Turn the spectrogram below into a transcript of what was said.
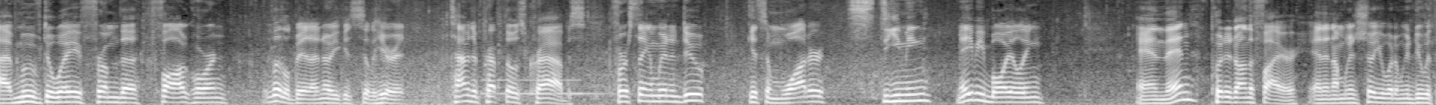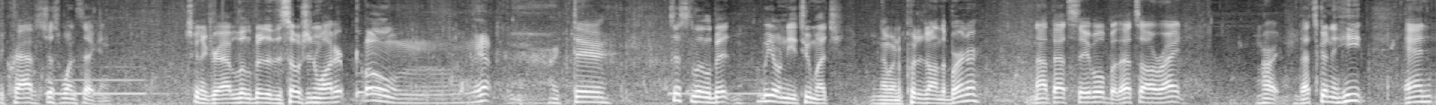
I've moved away from the foghorn a little bit. I know you can still hear it. Time to prep those crabs. First thing I'm gonna do, get some water steaming, maybe boiling, and then put it on the fire. And then I'm gonna show you what I'm gonna do with the crabs just one second. Just gonna grab a little bit of this ocean water. Boom, yep, right there. Just a little bit, we don't need too much. And I'm gonna put it on the burner. Not that stable, but that's all right. All right, that's gonna heat. And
